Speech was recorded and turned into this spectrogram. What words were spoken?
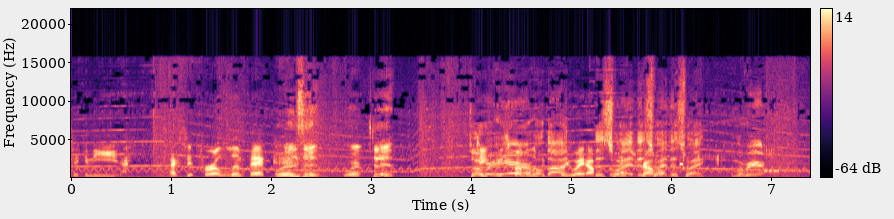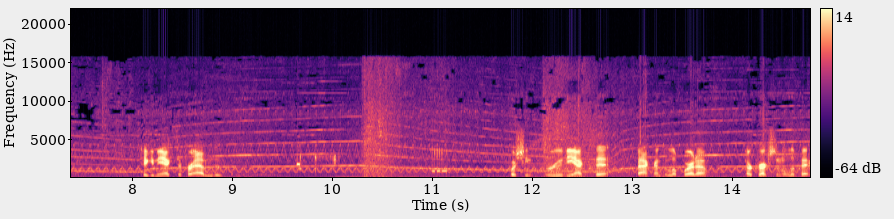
Taking the exit for Olympic. Where is it? Where is it? It's over here. Hold on. Freeway, This way, lanes this way, this way. Come over here. Taking the exit for Adams, pushing through the exit back onto La Puerta, or correction, Olympic.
